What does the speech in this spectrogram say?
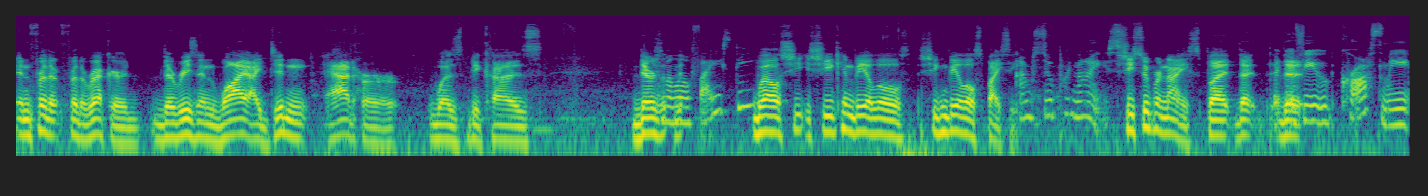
and for the for the record, the reason why I didn't add her was because there's i'm a little feisty? Well she she can be a little she can be a little spicy. i'm super nice. She's super nice, but the, but the if you cross me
